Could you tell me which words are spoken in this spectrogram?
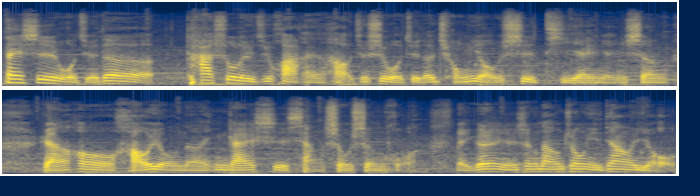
但是我觉得他说了一句话很好，就是我觉得穷游是体验人生，然后豪游呢应该是享受生活。每个人人生当中一定要有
